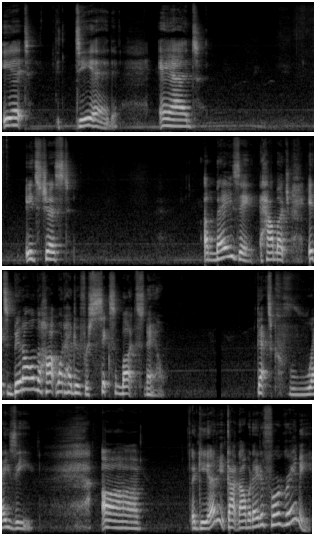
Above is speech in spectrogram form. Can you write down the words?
It did, and it's just amazing how much it's been on the Hot 100 for six months now. That's crazy. Uh, again, it got nominated for a Grammy.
